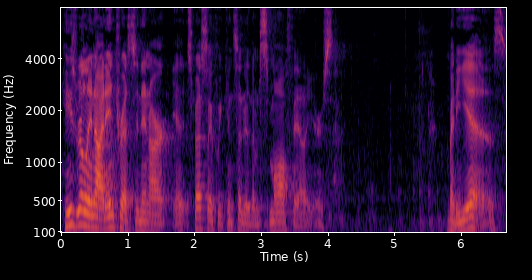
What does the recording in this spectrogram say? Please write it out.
he's really not interested in our, especially if we consider them small failures but He is,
